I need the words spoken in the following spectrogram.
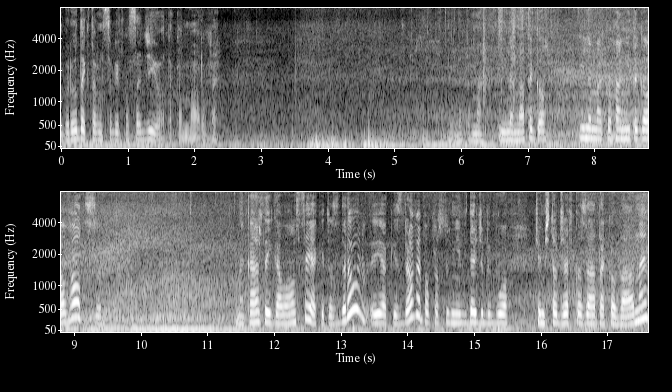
ogródek, to sobie posadziła taką morwę. Ile to ma, ile ma tego, ile ma kochani tego owocu. Na każdej gałązce, jakie to zdrowe, jakie zdrowe, po prostu nie widać, żeby było czymś to drzewko zaatakowane.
